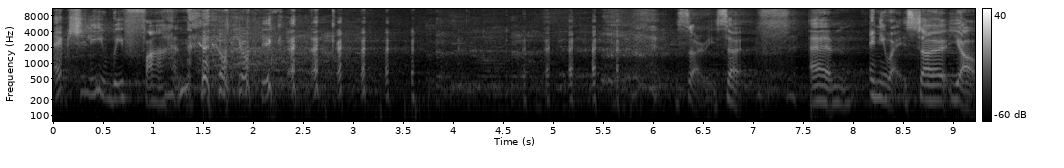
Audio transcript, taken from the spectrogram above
actually, we're fine. Sorry. So, um, anyway, so yeah,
